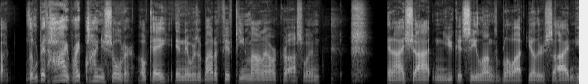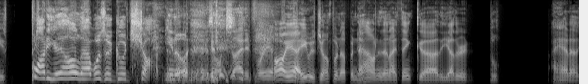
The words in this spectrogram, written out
About a little bit high, right behind the shoulder. Okay. And there was about a 15 mile an hour crosswind, and I shot, and you could see lungs blow out the other side, and he's bloody hell, that was a good shot, you know. Was all excited for you. oh yeah, he was jumping up and down, and then I think uh, the other, I had a.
